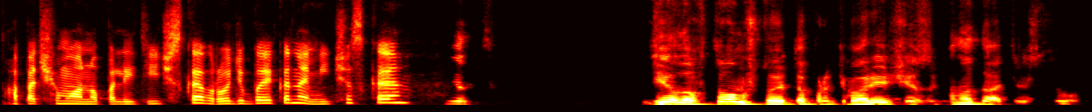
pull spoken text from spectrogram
А почему оно политическое? Вроде бы экономическое. Нет, Дело в том, что это противоречие законодательству,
